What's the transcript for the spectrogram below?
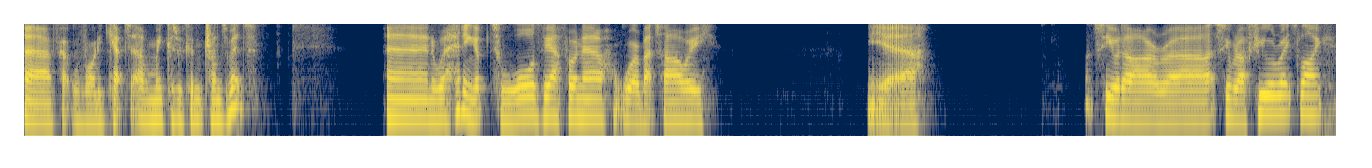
Uh, in fact, we've already kept it, haven't we, because we couldn't transmit. And we're heading up towards the Apo now. Whereabouts are we? Yeah. Let's see what our uh, let's see what our fuel rate's like.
